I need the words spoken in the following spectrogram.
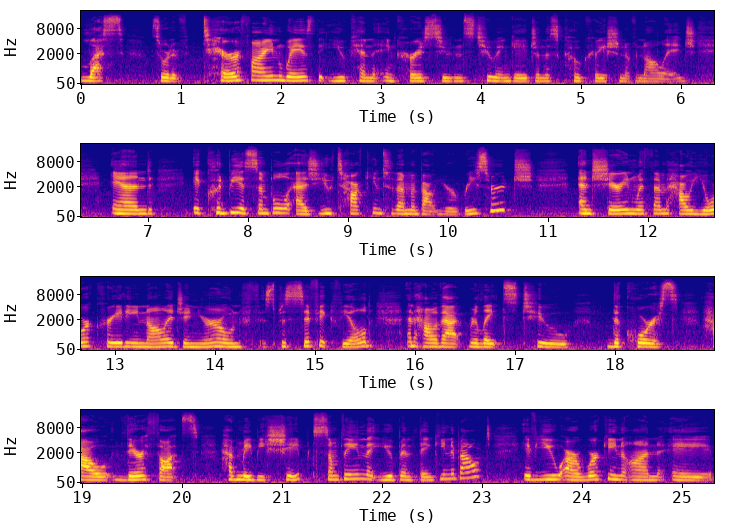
less sort of terrifying ways that you can encourage students to engage in this co creation of knowledge. And it could be as simple as you talking to them about your research and sharing with them how you're creating knowledge in your own f- specific field and how that relates to the course, how their thoughts have maybe shaped something that you've been thinking about. If you are working on a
